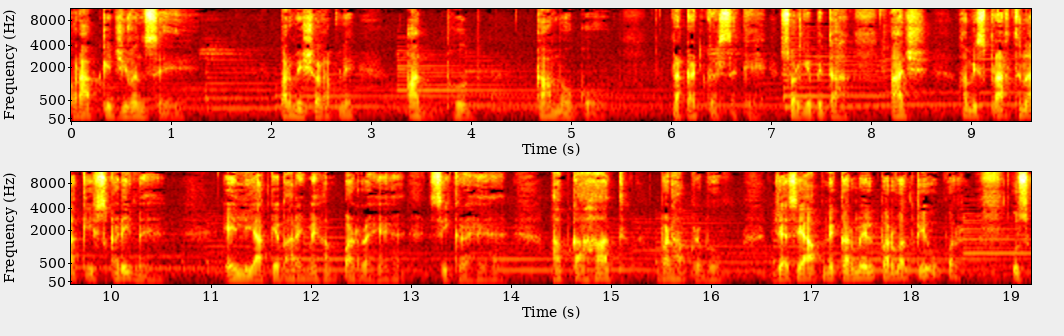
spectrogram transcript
और आपके जीवन से परमेश्वर अपने अद्भुत कामों को प्रकट कर सके। स्वर्गीय पिता, आज हम इस प्रार्थना की इस कड़ी में एलिया के बारे में हम पढ़ रहे हैं, सीख रहे हैं। आपका हाथ बढ़ा प्रभु। जैसे आपने करमेल पर्वत के ऊपर उस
